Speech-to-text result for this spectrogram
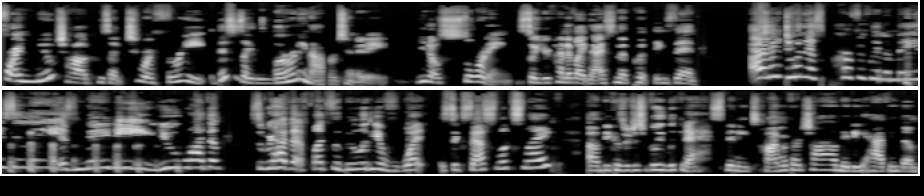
For a new child who's like two or three, this is a learning opportunity. You know, sorting. So you're kind of like asking to put things in. Are they doing this perfectly and amazingly? as maybe you want them? So we have that flexibility of what success looks like um, because we're just really looking at spending time with our child, maybe having them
